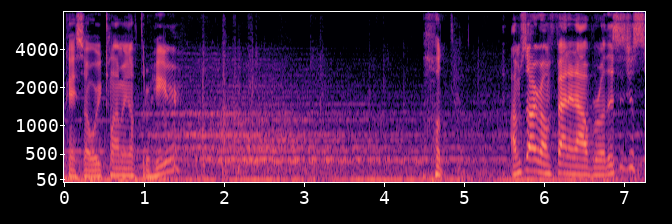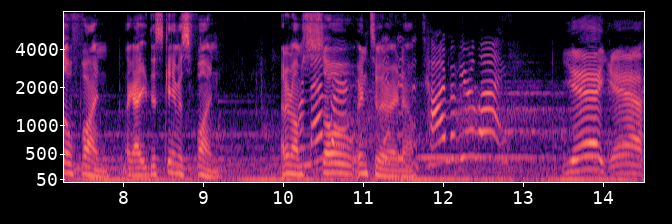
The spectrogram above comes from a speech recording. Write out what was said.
Okay, so we're climbing up through here. I'm sorry if I'm fanning out, bro. This is just so fun. Like, I, this game is fun. I don't know. I'm so into it right now. The time of your life. Yeah, yeah.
